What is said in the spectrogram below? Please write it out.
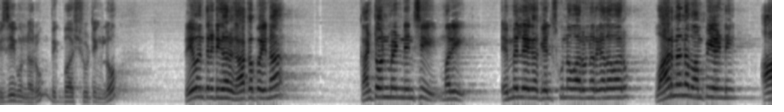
బిజీగా ఉన్నారు బిగ్ బాస్ షూటింగ్లో. రేవంత్ రెడ్డి గారు కాకపోయినా కంటోన్మెంట్ నుంచి మరి ఎమ్మెల్యేగా గెలుచుకున్న వారు ఉన్నారు కదా వారు. వారినన్నా పంపించండి ఆ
